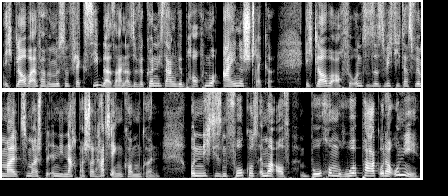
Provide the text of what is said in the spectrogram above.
Ich glaube einfach, wir müssen flexibler sein. Also wir können nicht sagen, wir brauchen nur eine Strecke. Ich glaube auch für uns ist es wichtig, dass wir mal zum Beispiel in die Nachbarstadt Hattingen kommen können und nicht diesen Fokus immer auf Bochum, Ruhrpark oder Uni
